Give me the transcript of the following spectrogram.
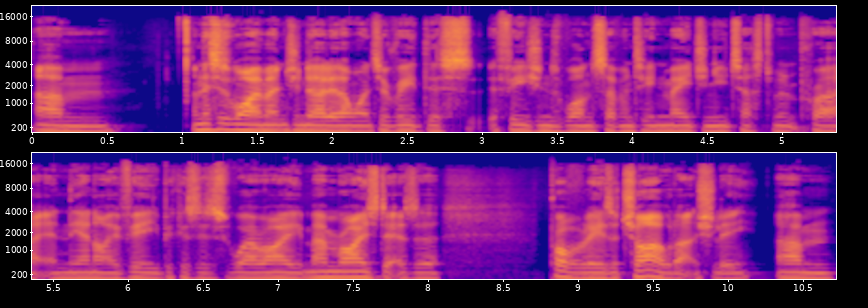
Um, and this is why I mentioned earlier I wanted to read this Ephesians 1:17 major New Testament prayer in the NIV because this is where I memorized it as a probably as a child, actually. Um,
